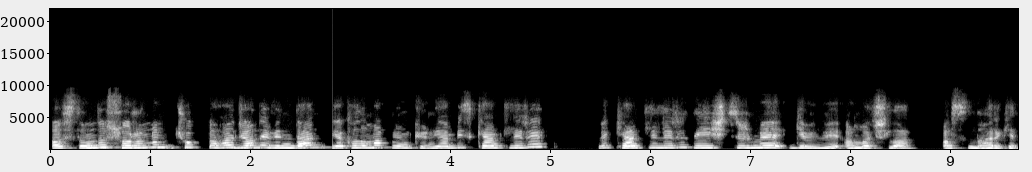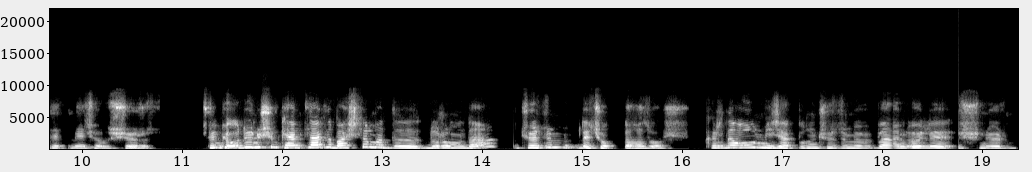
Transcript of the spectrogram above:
aslında sorunun çok daha can evinden yakalamak mümkün. Yani biz kentleri ve kentlileri değiştirme gibi bir amaçla aslında hareket etmeye çalışıyoruz. Çünkü o dönüşüm kentlerde başlamadığı durumda çözüm de çok daha zor. Kırda olmayacak bunun çözümü. Ben öyle düşünüyorum.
